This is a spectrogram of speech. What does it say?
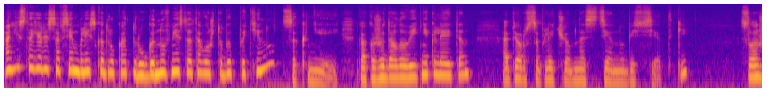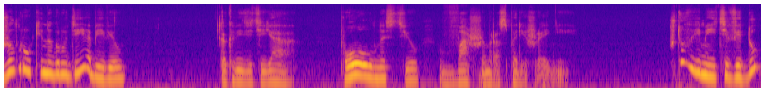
Они стояли совсем близко друг от друга, но вместо того, чтобы потянуться к ней, как ожидала Уитни Клейтон, оперся плечом на стену беседки, сложил руки на груди и объявил — как видите, я полностью в вашем распоряжении. Что вы имеете в виду?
